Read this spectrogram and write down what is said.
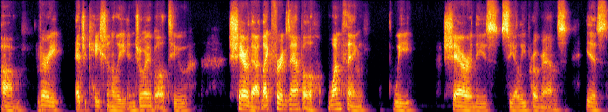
um, very educationally enjoyable to share that. Like, for example, one thing we share in these CLE programs is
